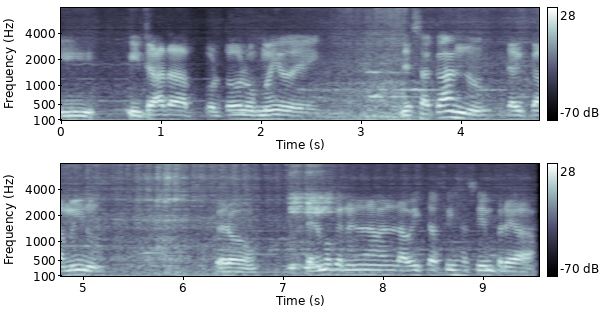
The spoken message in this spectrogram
y, trata por todos los medios de, de sacarnos del camino. Pero tenemos que tener la vista fija siempre a,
